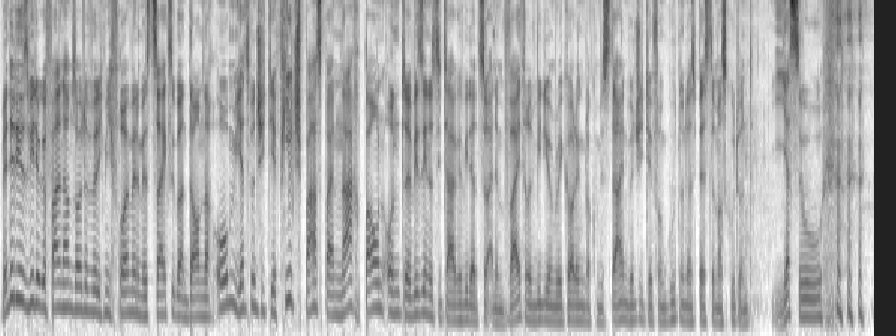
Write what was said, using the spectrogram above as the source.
Wenn dir dieses Video gefallen haben sollte, würde ich mich freuen, wenn du mir es zeigst über einen Daumen nach oben. Jetzt wünsche ich dir viel Spaß beim Nachbauen und äh, wir sehen uns die Tage wieder zu einem weiteren Video im Recording-Blog. Bis dahin wünsche ich dir vom Guten und das Beste. Mach's gut und Yassou!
